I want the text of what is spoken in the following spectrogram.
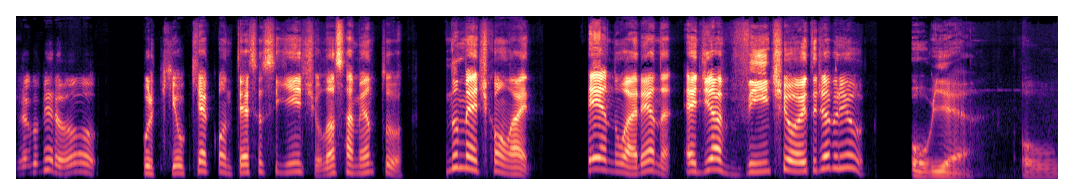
O jogo virou. Porque o que acontece é o seguinte: o lançamento no Magic Online e no Arena é dia 28 de abril. Oh yeah. Oh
